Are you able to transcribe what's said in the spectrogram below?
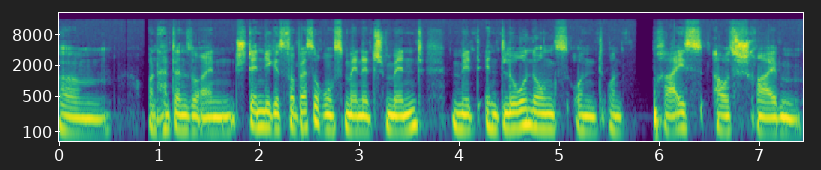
Ähm, und hat dann so ein ständiges Verbesserungsmanagement mit Entlohnungs- und, und Preisausschreiben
